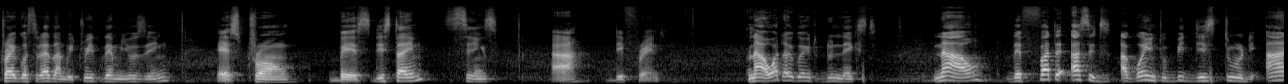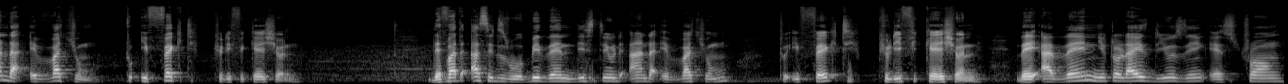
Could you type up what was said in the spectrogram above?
triglycerides and we treat them using a strong base. This time, things are different. Now, what are we going to do next? Now, the fatty acids are going to be distilled under a vacuum to effect purification. The fatty acids will be then distilled under a vacuum to effect purification. They are then neutralized using a strong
